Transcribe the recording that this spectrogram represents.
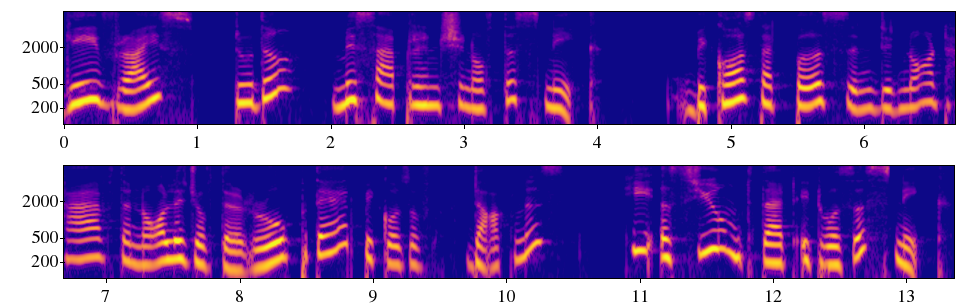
gave rise to the misapprehension of the snake. Because that person did not have the knowledge of the rope there because of darkness, he assumed that it was a snake.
